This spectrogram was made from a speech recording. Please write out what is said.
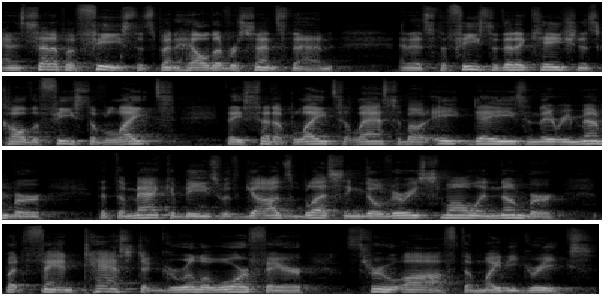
And it set up a feast that's been held ever since then. And it's the Feast of Dedication. It's called the Feast of Lights. They set up lights. It lasts about eight days, and they remember that the Maccabees, with God's blessing, though very small in number, but fantastic guerrilla warfare, threw off the mighty Greeks.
